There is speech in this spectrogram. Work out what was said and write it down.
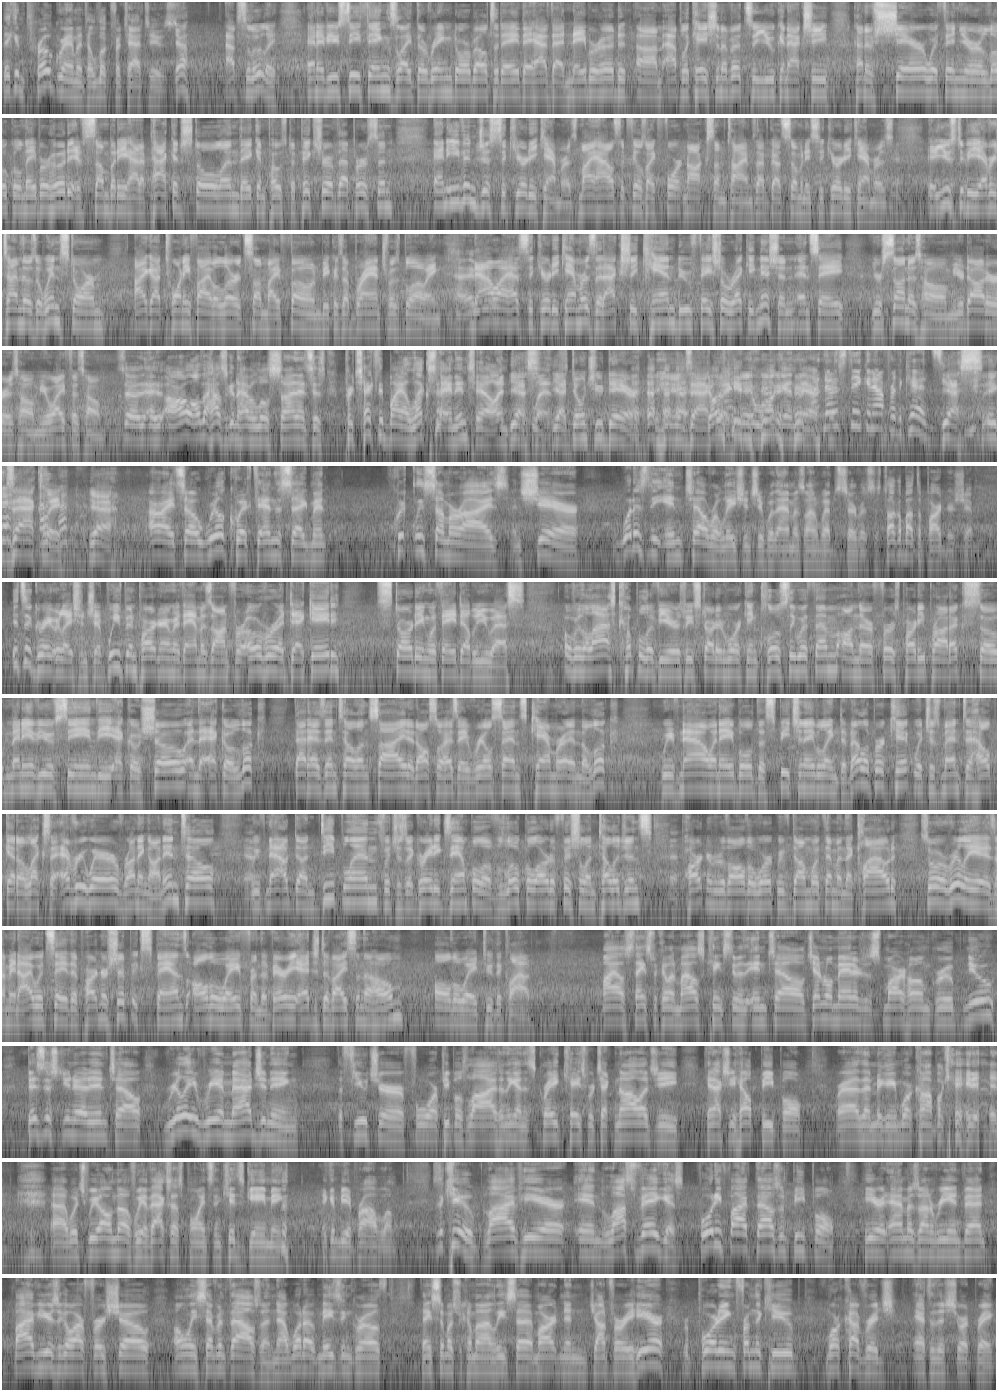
they can program it to look for tattoos. Yeah, absolutely. And if you see things like the Ring doorbell today, they have that neighborhood um, application of it, so you can actually kind of share within your local neighborhood. If somebody had a package stolen, they can post a picture of that person. And even just security cameras. My house, it feels like Fort Knox sometimes. I've got so many security cameras. It used to be every time there was a windstorm, I got 25 alerts on my phone because a branch was blowing. Uh, now I have security cameras that actually can do facial recognition and say, your son is home, your daughter is home, your wife is home. So uh, all, all, the houses are going to have a little sign that says, protected by Alexa and Intel and yes, yeah, don't you dare, exactly. don't even walk in there. no sneaking out for the kids. Yes, exactly, yeah. All right, so real quick to end the segment, quickly summarize and share what is the Intel relationship with Amazon Web Services? Talk about the partnership. It's a great relationship. We've been partnering with Amazon for over a decade, starting with AWS. Over the last couple of years, we've started working closely with them on their first party products. So many of you have seen the Echo Show and the Echo Look. That has Intel inside. It also has a RealSense camera in the Look. We've now enabled the speech enabling developer kit, which is meant to help get Alexa everywhere, running on Intel. Yeah. We've now done Deep Lens, which is a great example of local artificial intelligence, yeah. partnered with all the work we've done with them in the cloud. So it really is, I mean, I would say the partnership expands all the way from the very edge device in the home, all the way to the cloud. Miles, thanks for coming. Miles Kingston with Intel, General Manager of Smart Home Group, new business unit at Intel, really reimagining the future for people's lives. And again, this great case where technology can actually help people rather than making it more complicated, uh, which we all know if we have access points and kids gaming, it can be a problem. It's theCUBE, live here in Las Vegas. 45,000 people here at Amazon reInvent. Five years ago, our first show, only 7,000. Now what amazing growth. Thanks so much for coming on, Lisa Martin and John Furrier here, reporting from theCUBE. More coverage after this short break.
